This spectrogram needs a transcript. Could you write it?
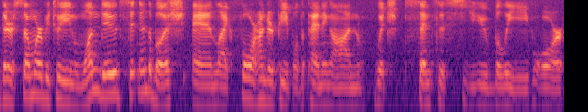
there's somewhere between one dude sitting in the bush and like 400 people, depending on which census you believe or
